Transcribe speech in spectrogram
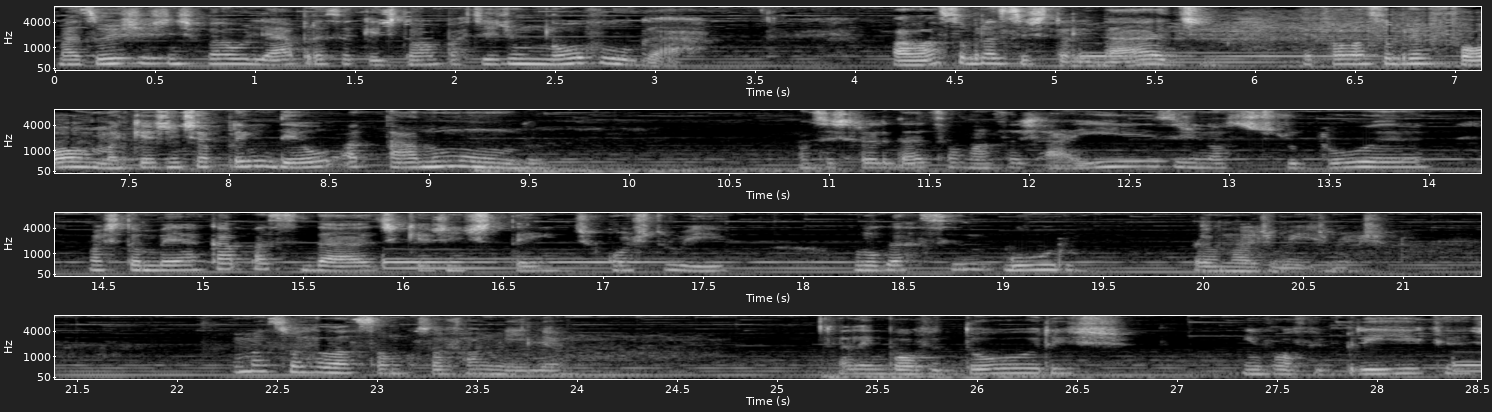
mas hoje a gente vai olhar para essa questão a partir de um novo lugar. Falar sobre ancestralidade é falar sobre a forma que a gente aprendeu a estar tá no mundo. Ancestralidade são nossas raízes, nossa estrutura, mas também a capacidade que a gente tem de construir um lugar seguro para nós mesmos. Como é a sua relação com sua família? Ela envolve dores, envolve brigas,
